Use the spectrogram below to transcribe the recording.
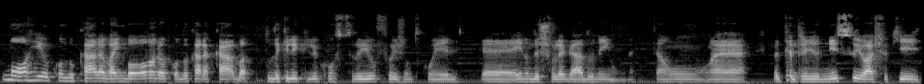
morre, ou quando o cara vai embora, ou quando o cara acaba, tudo aquilo que ele construiu foi junto com ele é, e não deixou legado nenhum, né? Então, é, eu tenho aprendido nisso e eu acho que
